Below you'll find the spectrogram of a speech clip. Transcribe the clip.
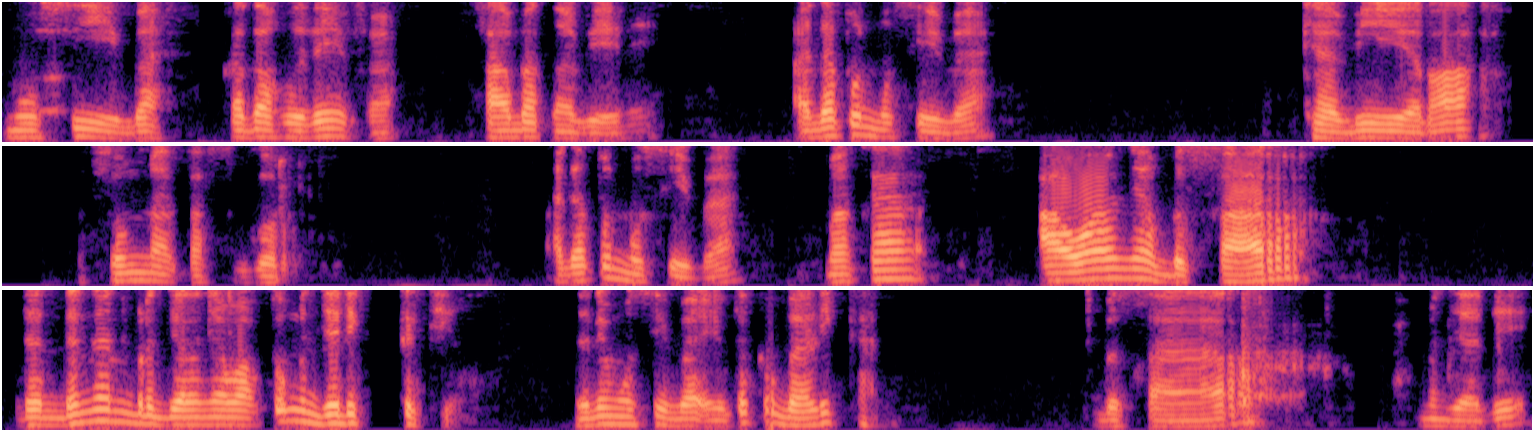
Musibah. Kata Hudzaifah, sahabat Nabi ini, Adapun musibah kabirah thumma tasgur. Adapun musibah maka awalnya besar dan dengan berjalannya waktu menjadi kecil. Jadi musibah itu kebalikan. Besar menjadi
